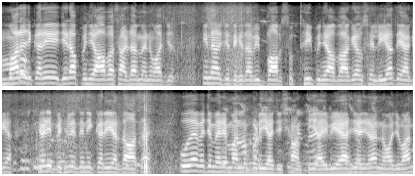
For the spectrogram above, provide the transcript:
ਮਹਾਰਾਜ ਕਰੇ ਜਿਹੜਾ ਪੰਜਾਬ ਆ ਸਾਡਾ ਮੈਨੂੰ ਅੱਜ ਇਹਨਾਂ 'ਚ ਦਿਖਦਾ ਵੀ ਵਾਪਸ ਉੱਥੇ ਹੀ ਪੰਜਾਬ ਆ ਗਿਆ ਉਸੇ ਲੀਹਾਂ ਤੇ ਆ ਗਿਆ ਜਿਹੜੀ ਪਿਛਲੇ ਦਿਨੀ ਕਰੀ ਅਰਦਾਸ ਹੈ। ਉਹਦੇ ਵਿੱਚ ਮੇਰੇ ਮਨ ਨੂੰ ਬੜੀ ਅੱਜ ਸ਼ਾਂਤੀ ਆਈ ਵੀ ਇਹ ਜਿਹਾ ਜਿਹੜਾ ਨੌਜਵਾਨ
